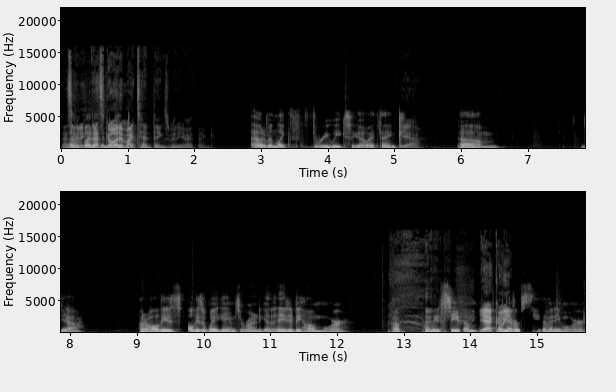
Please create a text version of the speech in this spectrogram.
That's, gonna, that's going in my 10 things video, I think. That would have been like three weeks ago, I think. Yeah. Um, yeah. I don't know. All these all these away games are running together. They need to be home more. I only see them. Yeah, can I we- never see them anymore.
